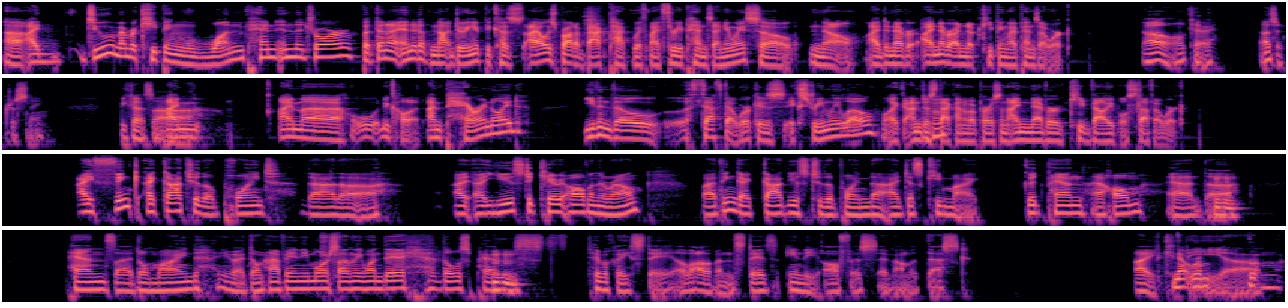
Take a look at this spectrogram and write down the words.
uh, I do remember keeping one pen in the drawer, but then I ended up not doing it because I always brought a backpack with my three pens anyway. So no, I did never, I never ended up keeping my pens at work. Oh, okay, that's interesting. Because uh, I'm, I'm, uh, what do you call it? I'm paranoid. Even though theft at work is extremely low, like I'm just Mhm. that kind of a person. I never keep valuable stuff at work. I think I got to the point that uh, I I used to carry all of them around, but I think I got used to the point that I just keep my good pen at home and uh, Mhm. pens I don't mind if I don't have it anymore. Suddenly one day, those pens typically stay. A lot of them stays in the office and on the desk. Like Now, the rem- um,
